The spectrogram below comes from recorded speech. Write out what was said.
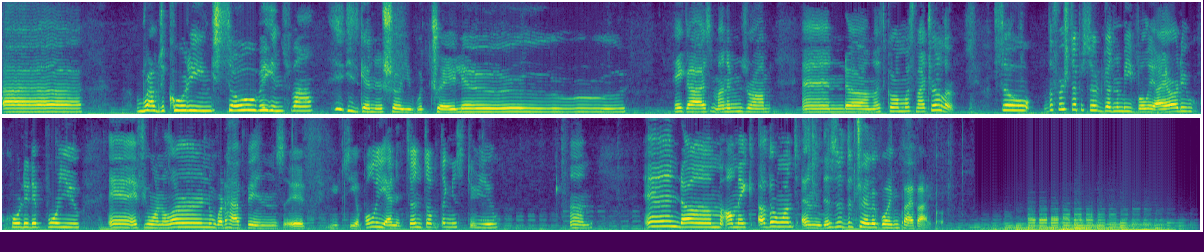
Uh, Rob's recording so big and small. He's gonna show you a trailer. Hey guys, my name is Rob, and um, let's go on with my trailer. So the first episode gonna be bully. I already recorded it for you, and if you want to learn what happens if you see a bully and it sends something to you, um, and um, um, I'll make other ones, and this is the trailer going bye bye.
